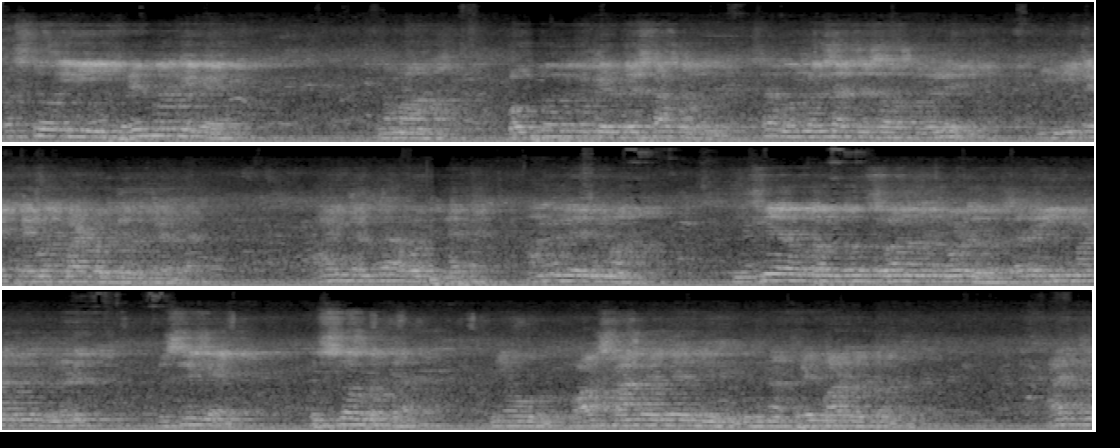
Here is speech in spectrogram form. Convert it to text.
ಫಸ್ಟು ಈ ಫ್ರೇಮ್ವರ್ಕಿಗೆ ನಮ್ಮ ಒಬ್ಬೊಬ್ಬರಿಗೆ ಕೇಳಿದ್ರೆ ಆಗ್ಬೋದು ಸರ್, ಒಂದು ಲಕ್ಷ ಹತ್ತು ಸಾವಿರ ರೂಪಾಯಿದಲ್ಲಿ ಈ ನೀಟಾಗಿ ಫ್ರೇಮ್ವರ್ಕ್ ಮಾಡಿಕೊಡ್ತೇವೆ ಅಂತ ಹೇಳಿದ್ರೆ ಆಯ್ತು ಅಂತ ಒಟ್ಟಿದೆ ಆಮೇಲೆ ನಮ್ಮ ಇಂಜಿನಿಯರ್ ಬಂದು ಶಿವಾನಂದ ನೋಡಿದ್ರು. ಸರ್, ಹಿಂಗೆ ಮಾಡಿದ್ರೆ ನಡಿ, ಬಿಸಿಲಿಗೆ ಕುಸಿದೋಗ್ಬಿಡುತ್ತೆ ನೀವು ಭಾಳ ಸ್ಟ್ರಾಂಗ್ ಆಗಿ ನೀವು ಇದನ್ನ ಟ್ರೈನ್ ಮಾಡಬೇಕು ಅಂತ. ಆಯಿತು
